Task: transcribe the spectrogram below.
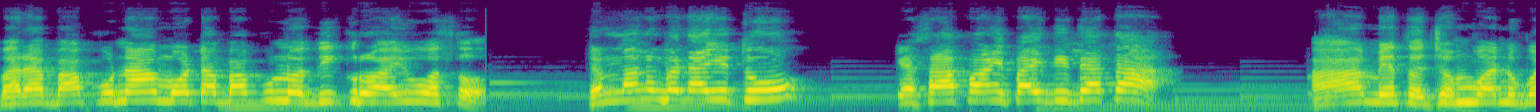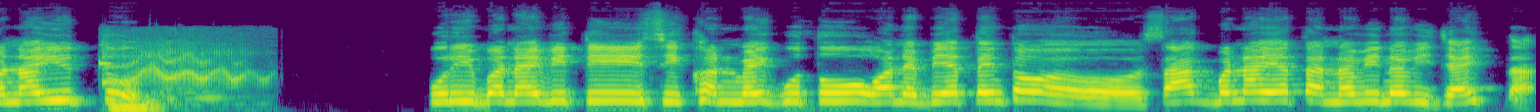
મારા બાપુ ના મોટા બાપુ નો દીકરો આવ્યો હતો. જમવાનું બનાવ્યું તું? કે સા પાણી પાઈ દીધા તા? હા મેં તો જમવાનું બનાવ્યું જ તું. પૂરી બનાવી હતી શ્રીખંડ મેગ્યું તું અને બે ત્રણ તો શાક બનાવ્યા હતા નવી નવી જાતના.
